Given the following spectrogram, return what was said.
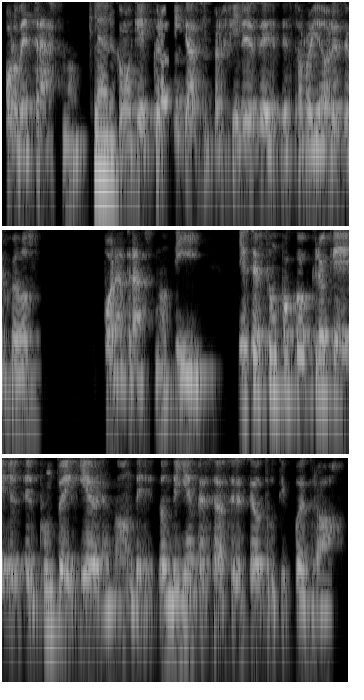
por detrás, ¿no? Claro. Como que crónicas y perfiles de desarrolladores de juegos por atrás, ¿no? Y, y ese fue un poco, creo que, el, el, punto de quiebre, ¿no? Donde, donde ya empecé a hacer ese otro tipo de trabajo.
